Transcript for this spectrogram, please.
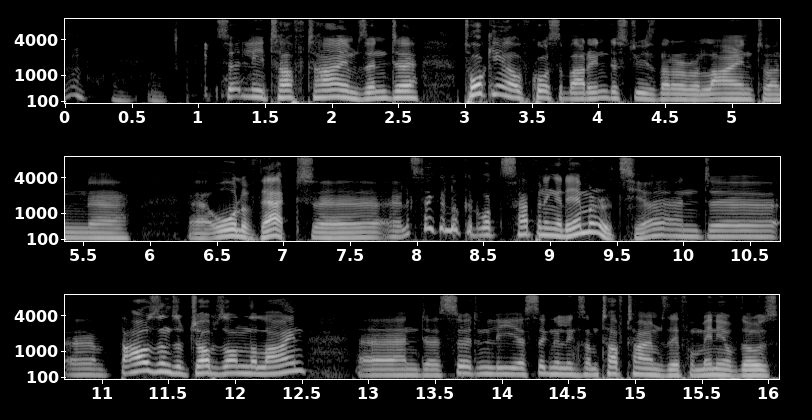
Mm-hmm. Certainly tough times. And uh, talking, of course, about industries that are reliant on uh, uh, all of that, uh, uh, let's take a look at what's happening at Emirates here. And uh, um, thousands of jobs on the line. And certainly signaling some tough times there for many of those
